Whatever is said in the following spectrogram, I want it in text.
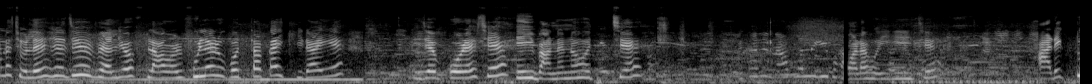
আমরা চলে এসেছি ভ্যালি অফ ফ্লাওয়ার ফুলের উপত্যকায় খিরাইয়ে। যে পড়েছে, এই বানানো হচ্ছে। করা হয়ে গিয়েছে। আর একটু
